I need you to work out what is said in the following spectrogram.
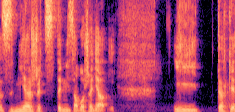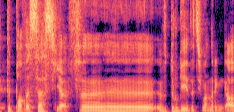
zmierzyć z tymi założeniami. I takie typowe sesje w, w drugiej edycji One Ringa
